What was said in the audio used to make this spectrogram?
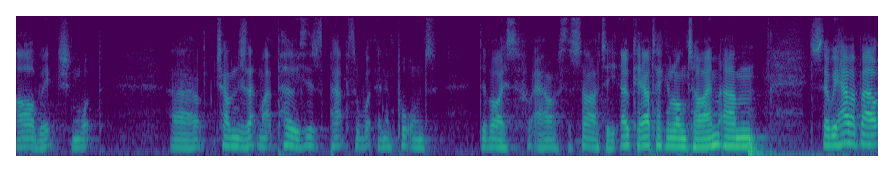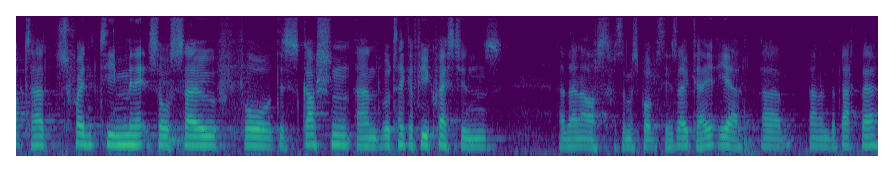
are rich and what uh, challenges that might pose is perhaps a, an important device for our society. Okay, I've taken a long time. Um, so we have about uh, 20 minutes or so for discussion, and we'll take a few questions and then ask for some responses. Okay, yeah, uh, man in the back there.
